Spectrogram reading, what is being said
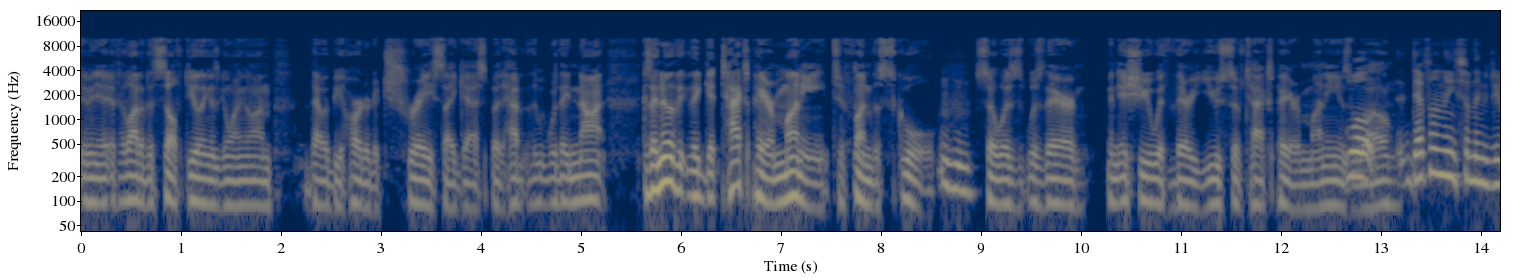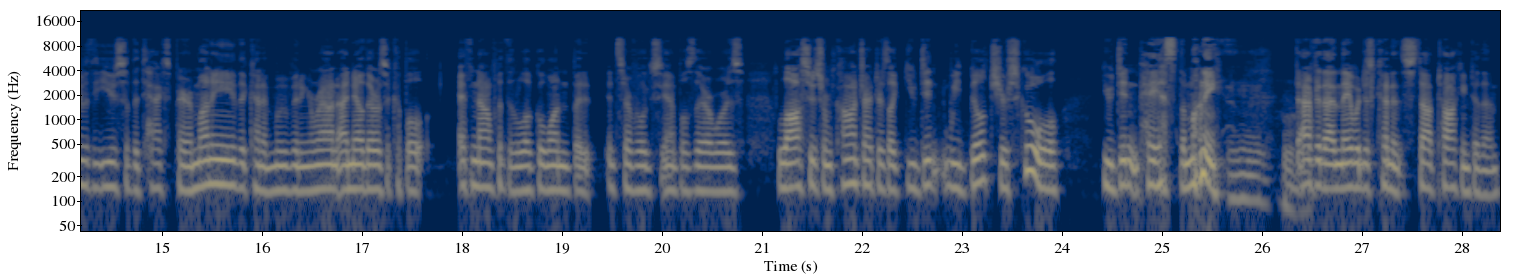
I mean, if a lot of the self dealing is going on, that would be harder to trace, I guess. But have, were they not? Because I know that they get taxpayer money to fund the school. Mm-hmm. So was was there an issue with their use of taxpayer money as well, well? Definitely something to do with the use of the taxpayer money, the kind of moving around. I know there was a couple, if not with the local one, but in several examples there was lawsuits from contractors like you didn't, we built your school, you didn't pay us the money Mm-hmm. after that. And they would just kind of stop talking to them.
